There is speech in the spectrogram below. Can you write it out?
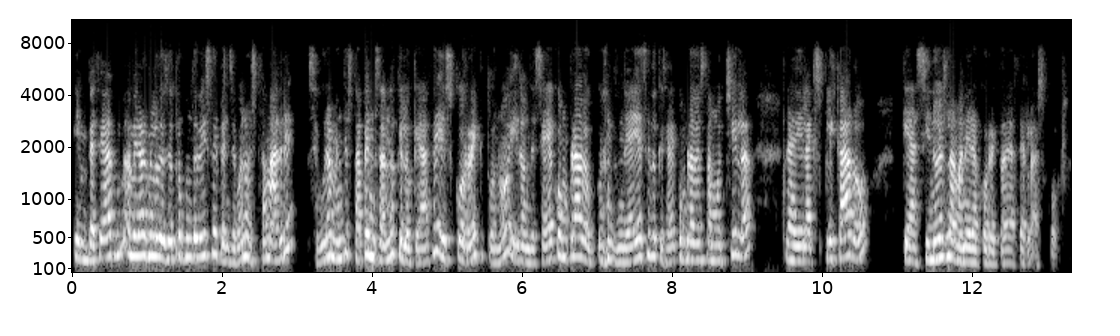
empecé a, mirármelo desde otro punto de vista y pensé, bueno, esta madre seguramente está pensando que lo que hace es correcto, ¿no? Y donde se haya comprado, donde haya sido que se haya comprado esta mochila, nadie le ha explicado que así no es la manera correcta de hacer las cosas.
